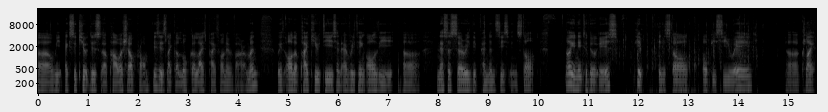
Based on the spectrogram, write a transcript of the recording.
uh, we execute this uh, PowerShell prompt, this is like a localized Python environment with all the PyQt's and everything, all the uh, necessary dependencies installed. All you need to do is pip install opcua uh, client.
